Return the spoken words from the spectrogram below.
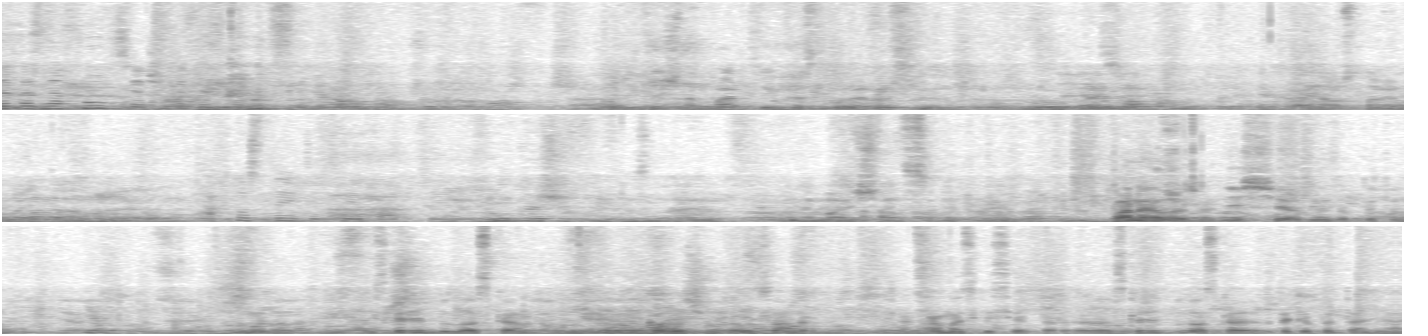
заказна функція? Що таке функція? Політична партія, яка створилася на основі Майдану. Хто стоїть за цією партією? Не мають шансу себе проявити. Пане Олеже, і ще одне запитання. Можна? Скажіть, будь ласка, Колоченко Олександр, громадський сектор. Е, Скажіть, будь ласка, таке питання.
